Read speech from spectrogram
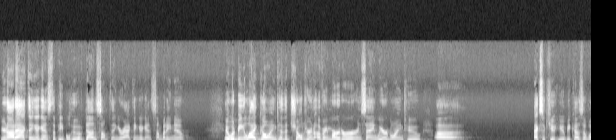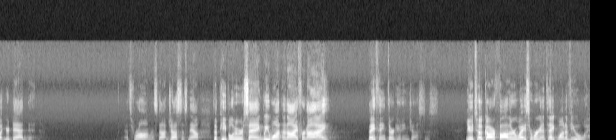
you're not acting against the people who have done something, you're acting against somebody new. It would be like going to the children of a murderer and saying, We are going to uh, execute you because of what your dad did. That's wrong. It's not justice. Now, the people who are saying, We want an eye for an eye, they think they're getting justice. You took our father away, so we're going to take one of you away.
